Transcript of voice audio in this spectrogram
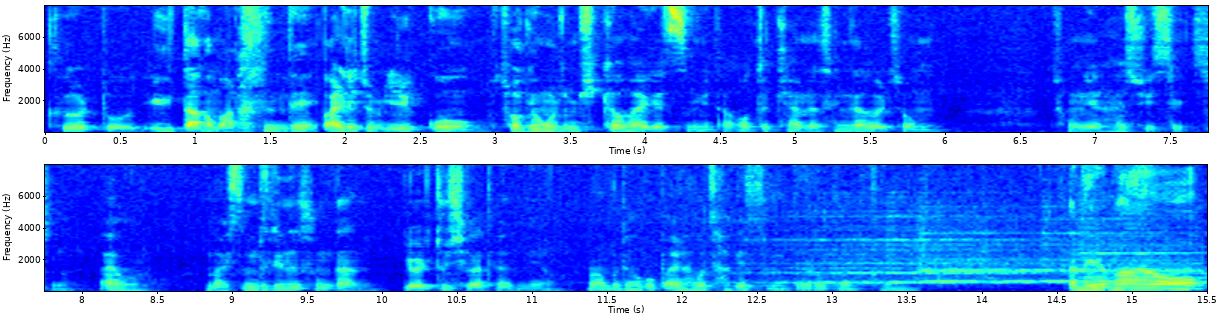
그걸 또 읽다가 말았는데 빨리 좀 읽고 적용을 좀 시켜봐야겠습니다. 어떻게 하면 생각을 좀 정리를 할 수 있을지. 아이고 말씀드리는 순간 12시가 되었네요. 마무리하고 빨리 하고 자겠습니다 여러분. 그럼. 안녕히 봐요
